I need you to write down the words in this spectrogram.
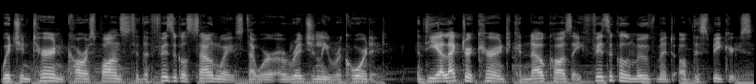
which in turn corresponds to the physical sound waves that were originally recorded. The electric current can now cause a physical movement of the speakers,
